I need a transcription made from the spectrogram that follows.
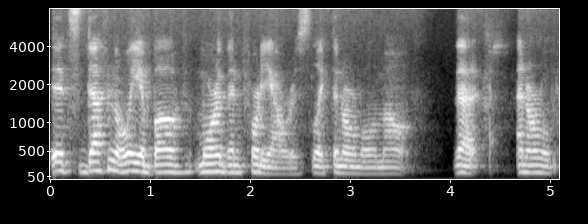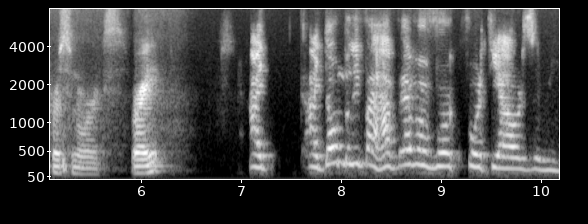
It's definitely above more than 40 hours, like the normal amount that a normal person works, right? I I don't believe I have ever worked 40 hours a week.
